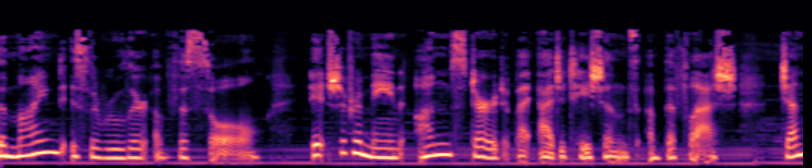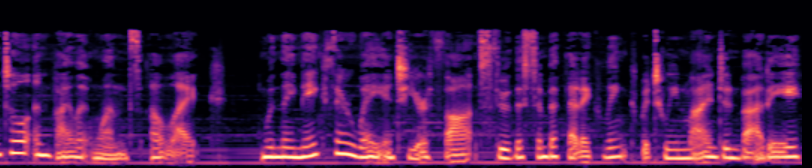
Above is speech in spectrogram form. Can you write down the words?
the mind is the ruler of the soul. It should remain unstirred by agitations of the flesh, gentle and violent ones alike when they make their way into your thoughts through the sympathetic link between mind and body,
